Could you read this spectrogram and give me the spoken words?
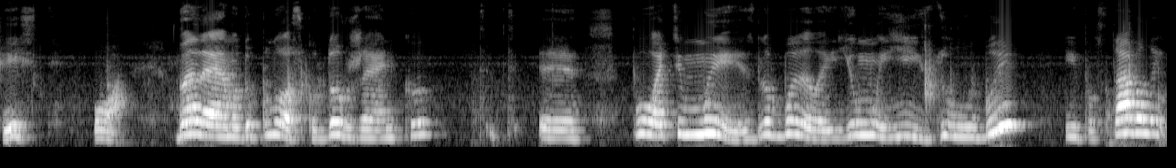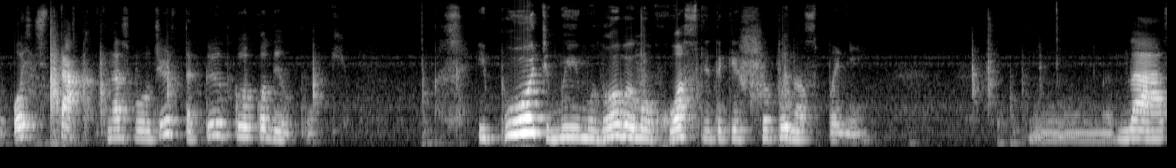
Шість. О. Беремо до плоску довженьку. Е, Потім ми зробили йому їй зуби і поставили ось так. У нас вийшов такий крокодил поки. І потім ми йому робимо гострі такі шипи на спині. Раз.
